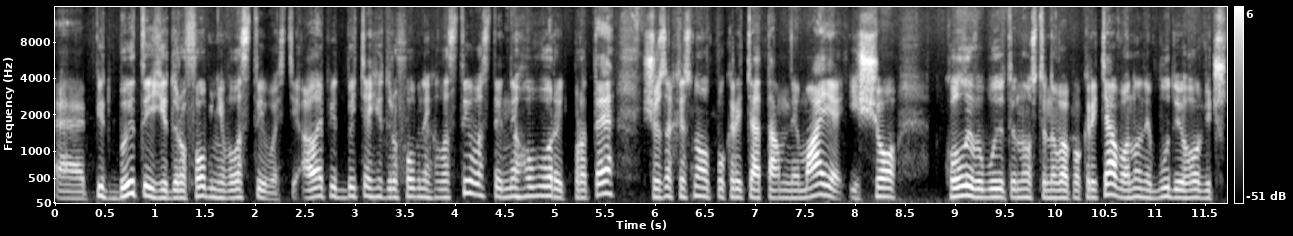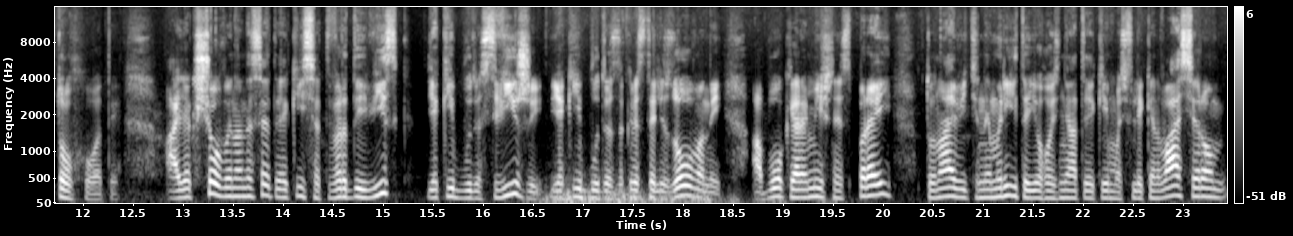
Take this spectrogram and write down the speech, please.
е, підбити гідрофобні властивості, але підбиття гідрофобних властивостей не говорить про те, що захисного покриття там немає, і що коли ви будете носити нове покриття, воно не буде його відштовхувати. А якщо ви нанесете якийсь твердий віск, який буде свіжий, який буде закристалізований, або керамічний спрей, то навіть не мрійте його зняти якимось флікенвасером,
